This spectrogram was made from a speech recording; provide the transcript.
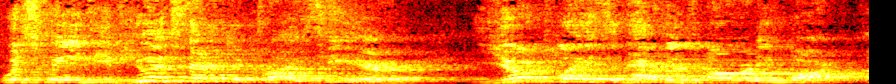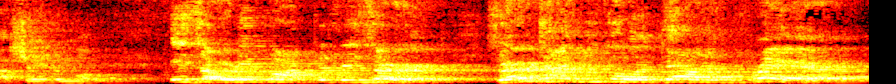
Which means if you accepted Christ here, your place in heaven is already marked. I'll show you the moment. It's already marked and reserved. So every time you're going down in prayer,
